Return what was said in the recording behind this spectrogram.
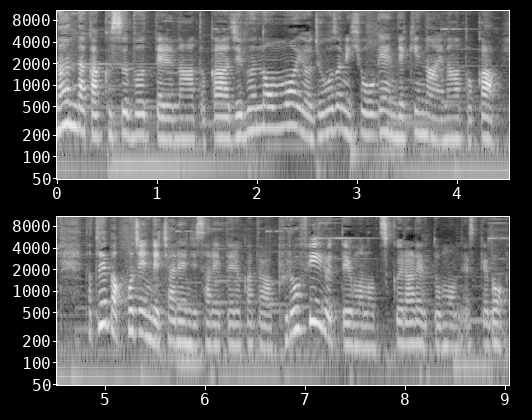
なんだかくすぶってるなとか自分の思いを上手に表現できないなとか例えば個人でチャレンジされてる方はプロフィールっていうものを作られると思うんですけど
